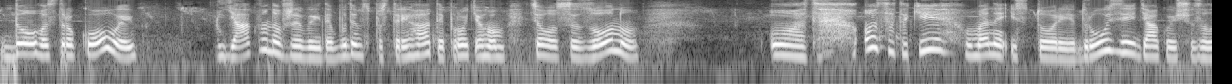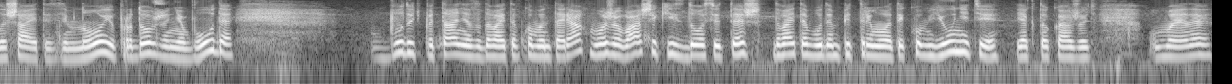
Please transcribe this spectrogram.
довгостроковий. Як воно вже вийде, будемо спостерігати протягом цього сезону. От, оце такі у мене історії. Друзі, дякую, що залишаєтесь зі мною. Продовження буде. Будуть питання, задавайте в коментарях. Може, ваш якийсь досвід теж давайте будемо підтримувати ком'юніті, як то кажуть, у мене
